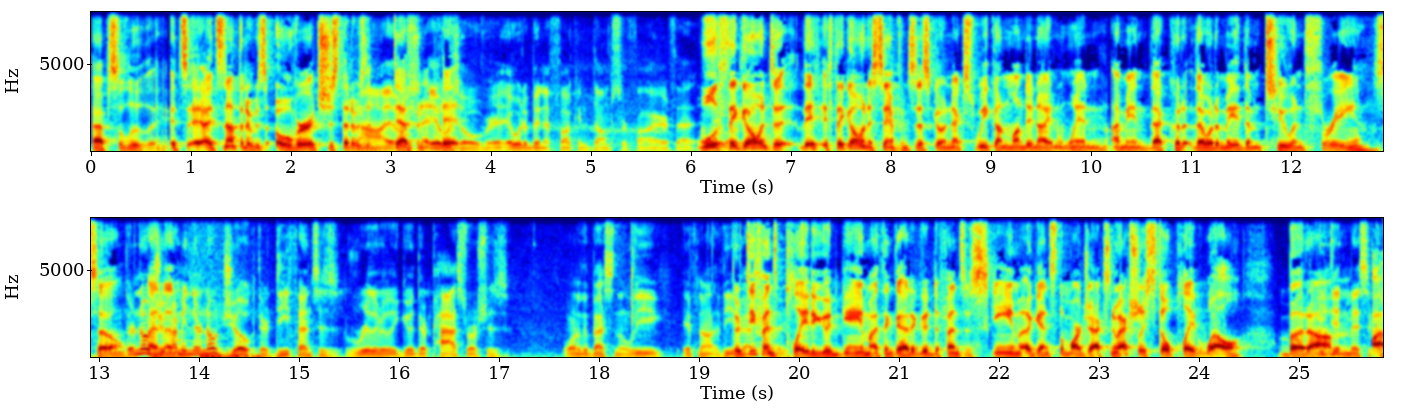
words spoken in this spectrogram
Absolutely. It's it's not that it was over. It's just that it was Nah, a it definite was, it hit. was over. It would have been a fucking dumpster fire if that. Well, if they go into they, if they go into San Francisco next week on Monday night and win, I mean that could that would have made them two and three. So They're no. Jo- I mean, they're no joke. Their defense is really, really good. Their pass rush is one of the best in the league, if not the. their defense played a good game. I think they had a good defensive scheme against Lamar Jackson, who actually still played well. But um, did miss a I-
